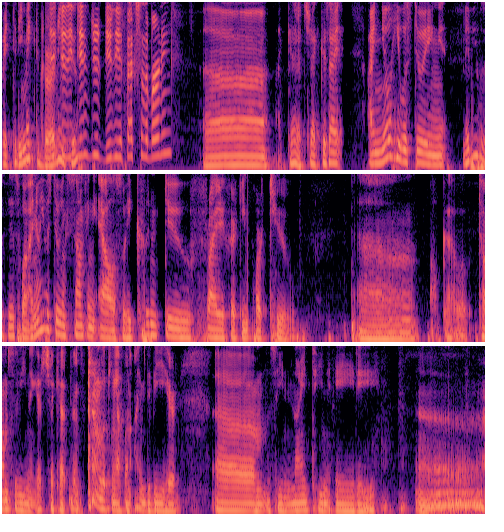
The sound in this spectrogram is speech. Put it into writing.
wait. Did he make the burning did, he- too? did he do, do the effects in the burning? Uh, I gotta check because I I know he was doing maybe it was this one. I know he was doing something else, so he couldn't do Friday Thirteen Part Two. Uh, oh god, well, Tom Savini. I gotta check out. I'm looking up on IMDb here. Um, let's see, 1980. Uh,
